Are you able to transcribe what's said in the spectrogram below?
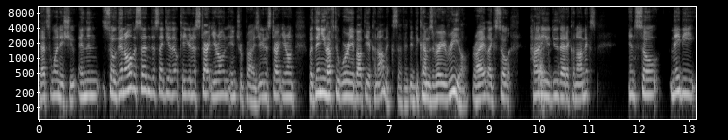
That's one issue. And then, so then all of a sudden, this idea that, okay, you're going to start your own enterprise, you're going to start your own, but then you have to worry about the economics of it. It becomes very real, right? Like, so how right. do you do that economics? And so maybe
